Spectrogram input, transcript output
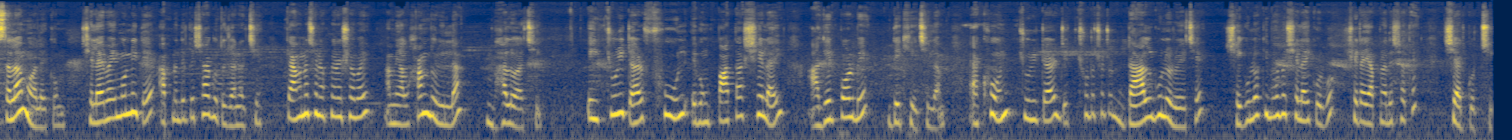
আসসালামু আলাইকুম। সেলাই ভাই মন্নিতে আপনাদেরকে স্বাগত জানাচ্ছি। কেমন আছেন আপনারা সবাই? আমি আলহামদুলিল্লাহ ভালো আছি। এই চুড়িটার ফুল এবং পাতা সেলাই আগের পর্বে দেখিয়েছিলাম। এখন চুড়িটার যে ছোট ছোট ডালগুলো রয়েছে, সেগুলো কীভাবে সেলাই করব সেটাই আপনাদের সাথে শেয়ার করছি।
